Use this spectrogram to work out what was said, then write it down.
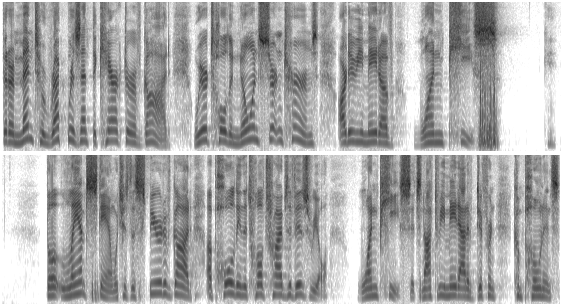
that are meant to represent the character of God, we're told in no uncertain terms, are to be made of one piece. The lampstand, which is the Spirit of God upholding the 12 tribes of Israel, one piece. It's not to be made out of different components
